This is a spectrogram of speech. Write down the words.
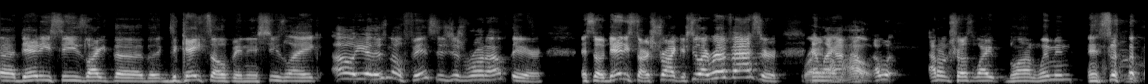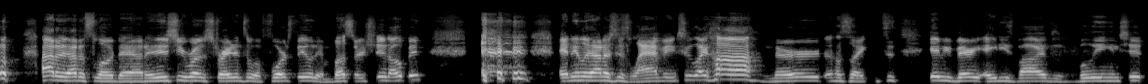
uh, Danny sees like the, the the gates open, and she's like, "Oh yeah, there's no fences, just run out there." And so Danny starts striking. She's like, "Run faster!" Right, and like I'm I. I, I, would, I don't trust white blonde women, and so I had to, I had to slow down. And then she runs straight into a force field and busts her shit open. and Illyana's just laughing. She's like, "Ha, nerd!" I was like, just gave me very '80s vibes of bullying and shit.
